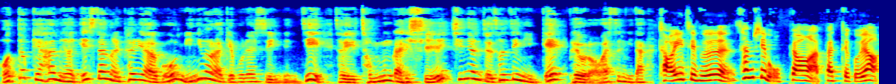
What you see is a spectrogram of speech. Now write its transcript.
어떻게 하면 일상을 편리하고 미니멀하게 보낼 수 있는지 저희 전문가이신 신현주 선생님께 배우러 왔습니다. 저희 집은 35평 아파트고요.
